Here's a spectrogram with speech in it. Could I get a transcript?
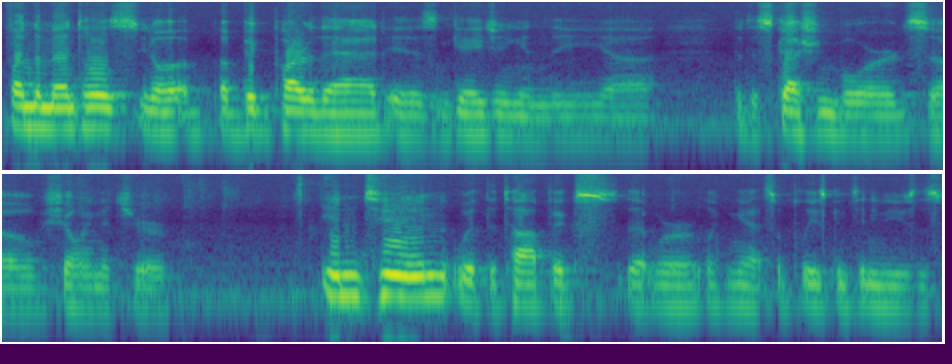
fundamentals, you know, a, a big part of that is engaging in the, uh, the discussion board, so showing that you're in tune with the topics that we're looking at, so please continue to use this,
